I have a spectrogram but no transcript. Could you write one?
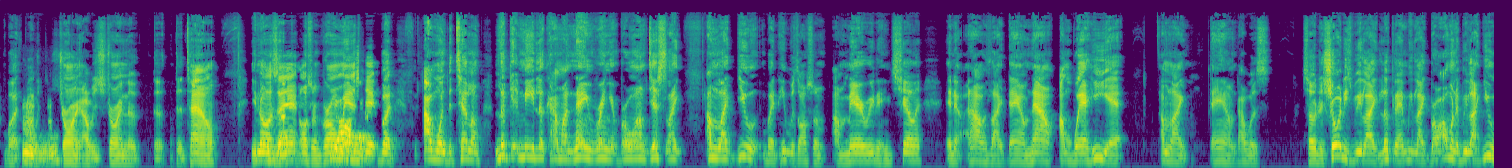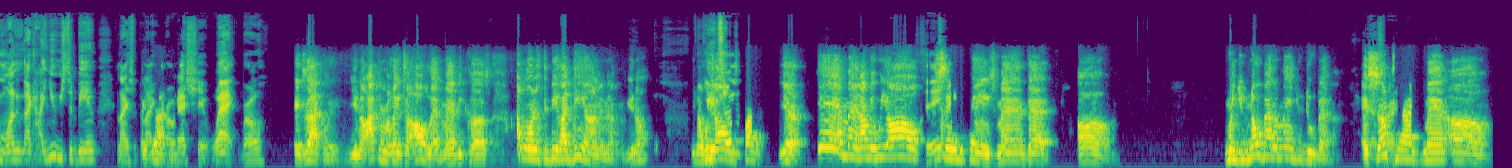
but I was Mhm. destroying, I was destroying the the, the town. You know what I'm saying? On some grown man shit. But I wanted to tell him, look at me, look how my name ringing, bro. I'm just like, I'm like you. But he was also, I'm married and he's chilling. And, and I was like, damn, now I'm where he at. I'm like, damn, that was so the shorties be like looking at me like, bro, I want to be like you, money, like how you used to be. And I used to be like, bro, that shit whack, bro. Exactly. You know, I can relate to all that, man, because I wanted to be like Dion and them, you know? You know, we You all? Yeah. Yeah, man. I mean, we all See? seen things, man, that um when you know better, man, you do better. And That's right. sometimes, man, um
